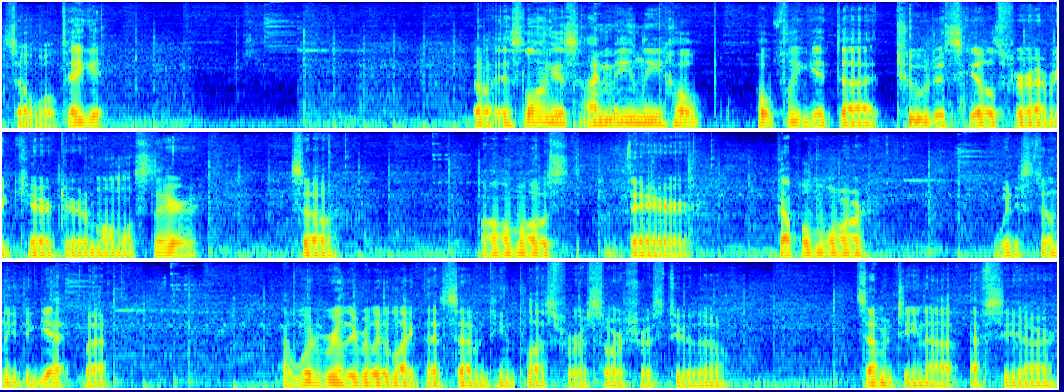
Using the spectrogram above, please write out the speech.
So we'll take it. So as long as I mainly hope, hopefully get uh, two to skills for every character, I'm almost there. So almost there. A couple more we still need to get, but I would really, really like that 17 plus for a sorceress too, though. 17 uh, FCR.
